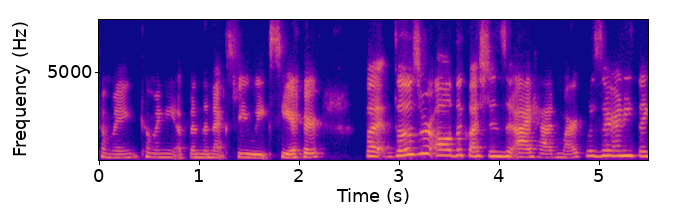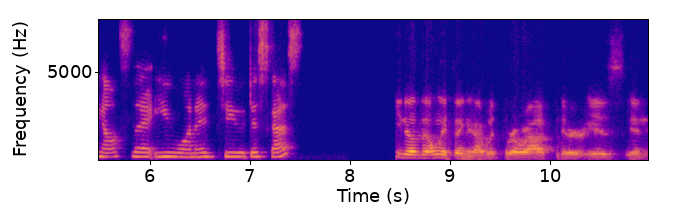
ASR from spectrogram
coming coming up in the next few weeks here. But those were all the questions that I had, Mark. Was there anything else that you wanted to discuss? You know, the only thing I would throw out there is in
